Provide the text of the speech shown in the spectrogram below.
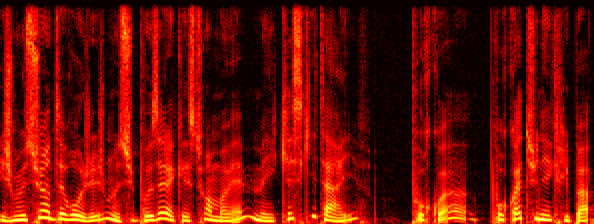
Et je me suis interrogée, je me suis posé la question à moi-même, mais qu'est-ce qui t'arrive? Pourquoi pourquoi tu n'écris pas?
